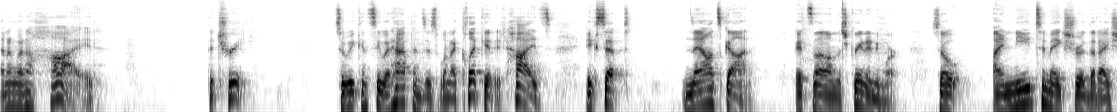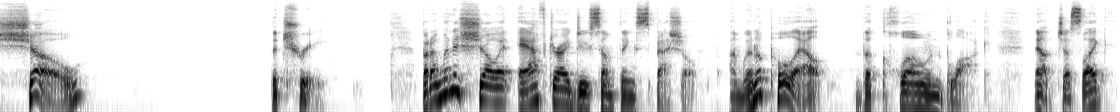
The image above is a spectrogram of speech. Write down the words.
and I'm going to hide the tree. So we can see what happens is when I click it, it hides, except now it's gone. It's not on the screen anymore. So I need to make sure that I show the tree. But I'm going to show it after I do something special. I'm going to pull out the clone block. Now, just like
